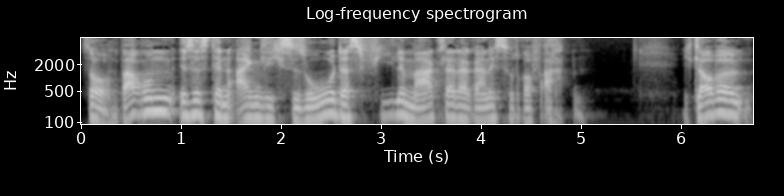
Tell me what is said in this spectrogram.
So, warum ist es denn eigentlich so, dass viele Makler da gar nicht so drauf achten? Ich glaube,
